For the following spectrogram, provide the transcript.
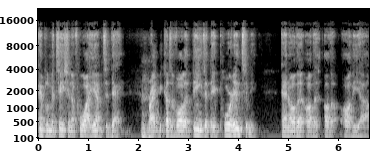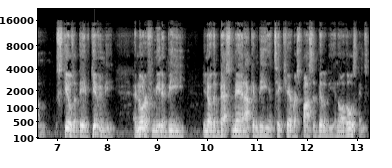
implementation of who I am today, mm-hmm. right? Because of all the things that they poured into me and all the all the all the all the um, skills that they've given me in order for me to be you know the best man I can be and take care of responsibility and all those things.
